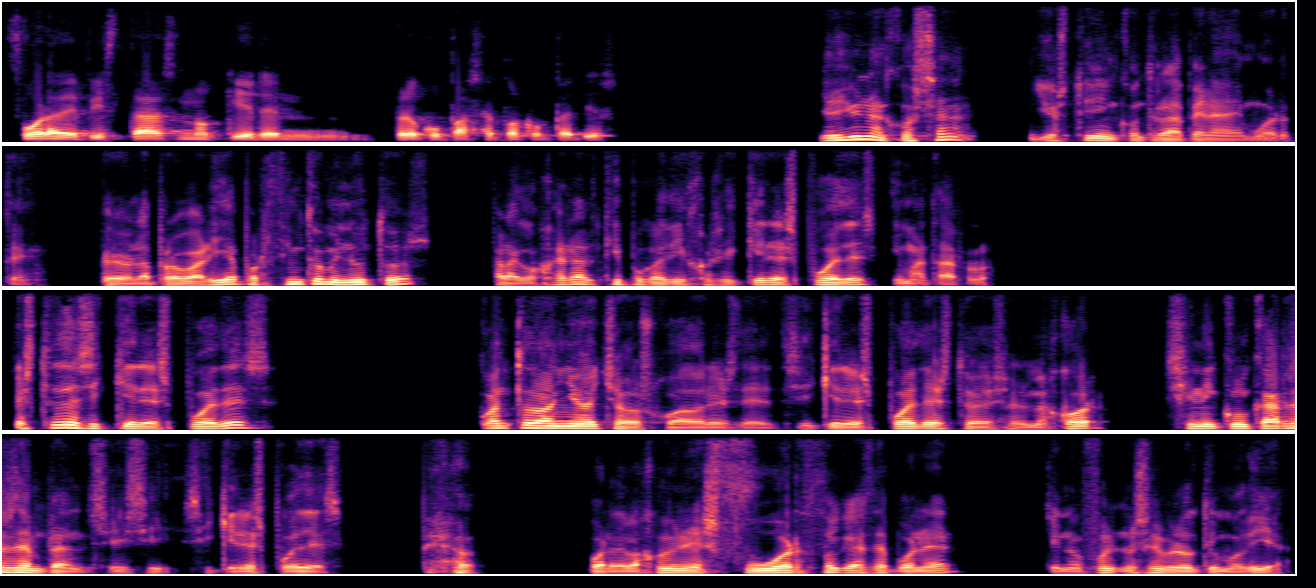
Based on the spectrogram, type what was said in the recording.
Fuera de pistas no quieren preocuparse por competir. Y hay una cosa, yo estoy en contra de la pena de muerte, pero la probaría por cinco minutos para coger al tipo que dijo si quieres puedes y matarlo. Esto de si quieres puedes ¿Cuánto daño ha hecho a los jugadores de si quieres puedes, tú eres el mejor? Sin inculcarles en plan, sí, sí, si quieres puedes, pero por debajo de un esfuerzo que has de poner que no, fue, no sirve el último día.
